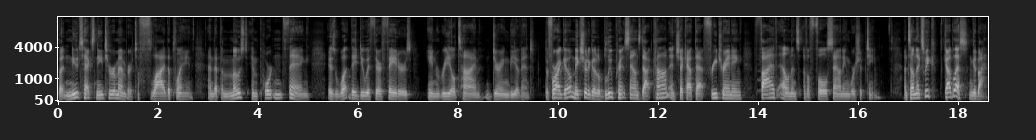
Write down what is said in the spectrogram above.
but new techs need to remember to fly the plane and that the most important thing is what they do with their faders in real time during the event. Before I go, make sure to go to blueprintsounds.com and check out that free training, Five Elements of a Full Sounding Worship Team. Until next week, God bless and goodbye.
